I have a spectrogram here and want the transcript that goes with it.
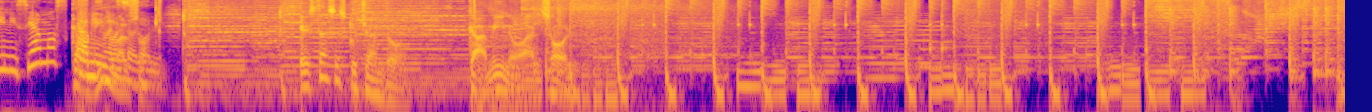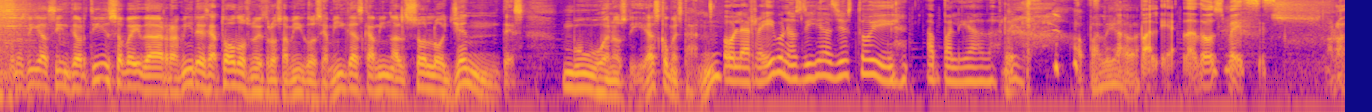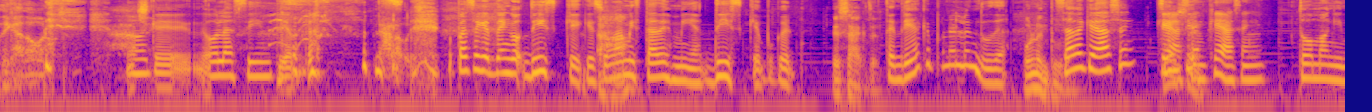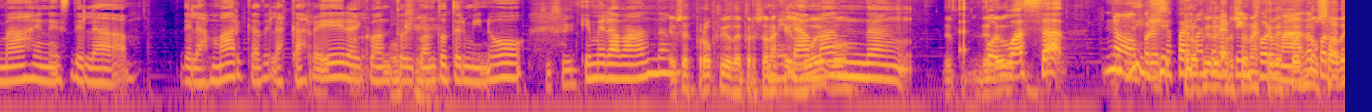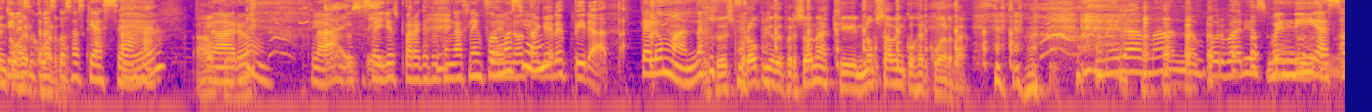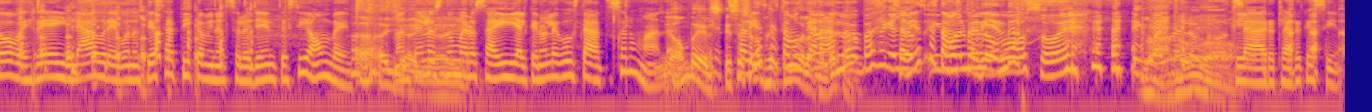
Iniciamos Camino, al Sol. Estás escuchando Camino al Sol. Buenos días, Cintia Ortiz, Obeida Ramírez y a todos nuestros amigos y amigas Camino al Sol oyentes. Buenos días, ¿cómo están? Hola, Rey, buenos días. Yo estoy apaleada, Rey. Apaleada. apaleada dos veces. No lo diga Doro. No, que, hola, Cintia. Lo que pasa es que tengo disque, que son Ajá. amistades mías, disque, porque Exacto. tendría que ponerlo en duda. Ponlo en duda. ¿Sabe qué hacen? ¿Qué Cintia? hacen? ¿Qué hacen? Toman imágenes de la de las marcas, de las carreras y cuánto y cuánto terminó Sí, sí. y me la mandan. Eso es propio de personas me que la luego... mandan de- de por luego- WhatsApp. No, pero eso es para mantenerte informado no porque tú tienes otras cuerda. cosas que hacer. Ajá. Ah. Claro, claro. Ay, Entonces sí. ellos para que tú tengas la Se información nota que eres pirata. te lo mandan. Eso es propio de personas que no saben coger cuerda. Me la mandan por varios Buen día. Sobe, Rey, Laure. Buenos días a ti, Camino al Sol oyente. Sí, hombre. Ay, Mantén ay, los ay. números ahí. Al que no le gusta, tú se lo mandas. Sí, hombre, ese es el ¿Sabías que estamos de la ganando? Lo que pasa es que ¿Sabías yo que estamos me perdiendo? lo gozo, ¿eh? igual me lo gozo. Claro, claro que sí.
